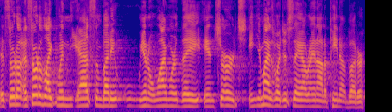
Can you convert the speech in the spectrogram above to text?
It's sort of it's sort of like when you ask somebody, you know, why weren't they in church? And you might as well just say I ran out of peanut butter,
